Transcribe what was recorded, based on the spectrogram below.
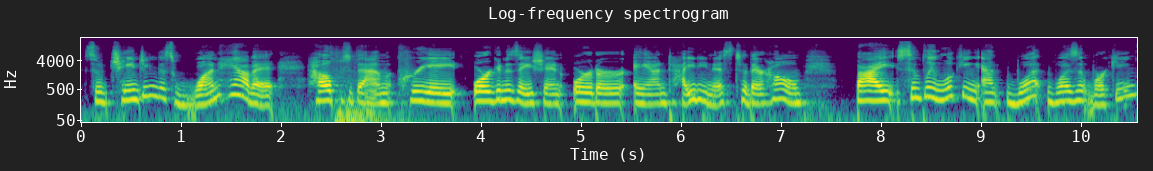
So changing this one habit helped them create organization, order, and tidiness to their home by simply looking at what wasn't working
